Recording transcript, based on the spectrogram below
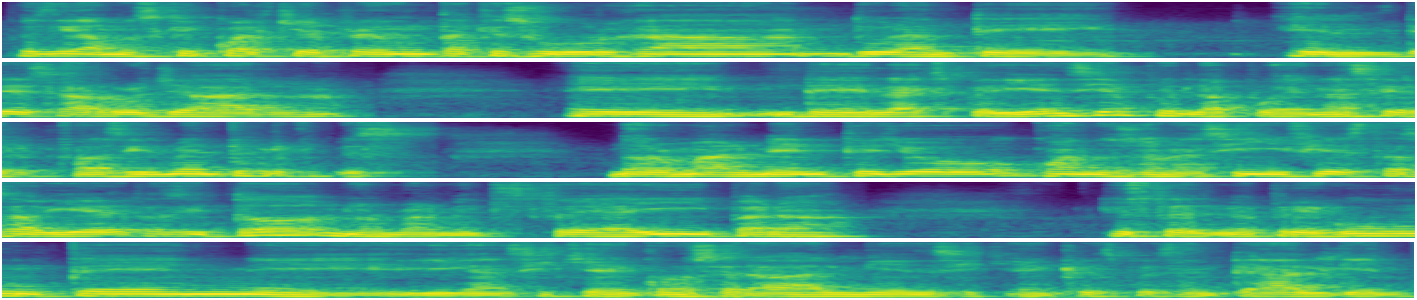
pues digamos que cualquier pregunta que surja durante el desarrollar eh, de la experiencia, pues la pueden hacer fácilmente porque pues normalmente yo cuando son así fiestas abiertas y todo, normalmente estoy ahí para que ustedes me pregunten, me digan si quieren conocer a alguien, si quieren que les presente a alguien,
